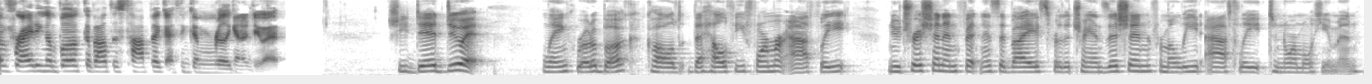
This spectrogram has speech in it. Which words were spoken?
of writing a book about this topic. I think I'm really going to do it. She did do it. Link wrote a book called The Healthy Former Athlete Nutrition and Fitness Advice for the Transition from Elite Athlete to Normal Human.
